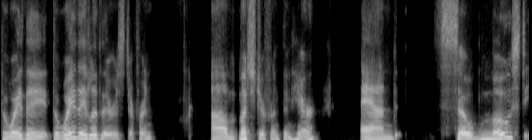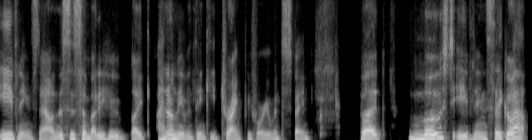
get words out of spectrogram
the way they the way they live there is different, um, much different than here, and so most evenings now, and this is somebody who like I don't even think he drank before he went to Spain, but most evenings they go out.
